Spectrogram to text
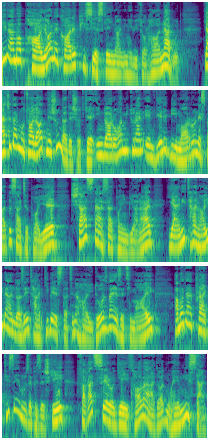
این اما پایان کار PCSK9 inhibitor ها نبود. گرچه در مطالعات نشون داده شد که این داروها می‌تونن LDL بیمار رو نسبت به سطح پایه 60 درصد پایین بیارن یعنی تنهایی به اندازه ترکیب استاتین high dose و ازتیمایب اما در practice امروز پزشکی فقط surrogate ها و اعداد مهم نیستند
